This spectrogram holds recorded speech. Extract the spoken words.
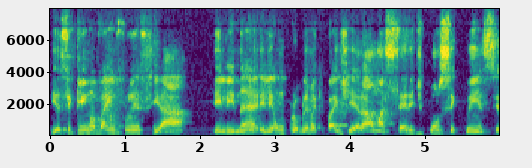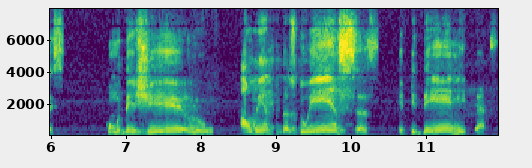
E esse clima vai influenciar, ele, né, ele é um problema que vai gerar uma série de consequências, como degelo, aumento das doenças epidêmicas,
